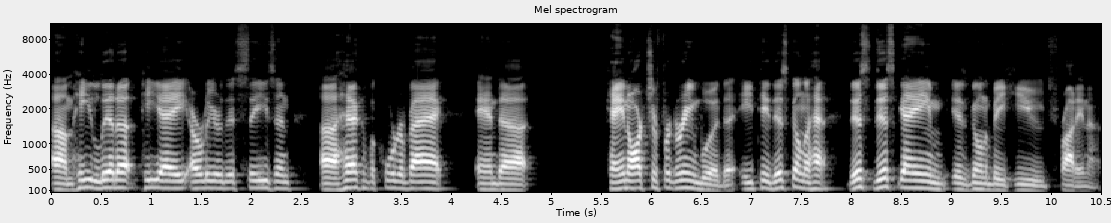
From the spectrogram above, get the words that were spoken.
um, he lit up PA earlier this season. A heck of a quarterback and uh, Kane Archer for Greenwood. Uh, Et, this gonna have this this game is going to be huge Friday night.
